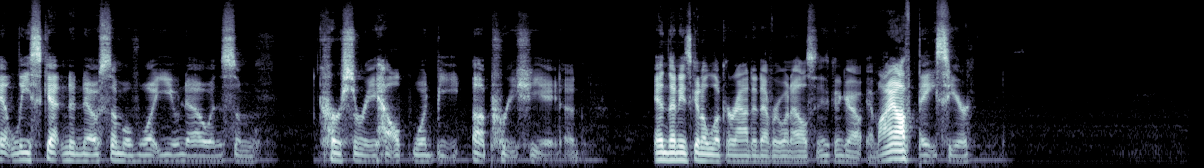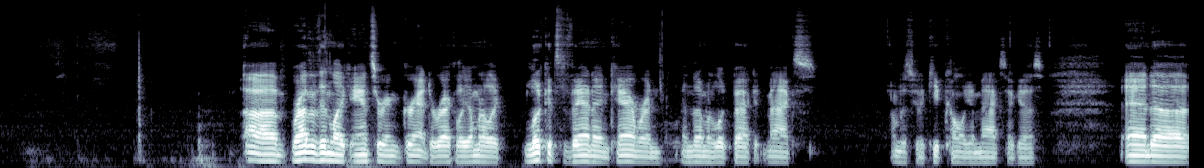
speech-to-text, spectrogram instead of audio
at least getting to know some of what you know and some cursory help would be appreciated. And then he's to look around at everyone else and he's to go, Am I off base here? Um, rather than like answering Grant directly, I'm gonna like look at Savannah and Cameron, and then I'm gonna look back at Max. I'm just gonna keep calling him Max, I guess. And uh,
